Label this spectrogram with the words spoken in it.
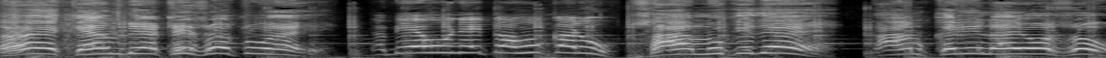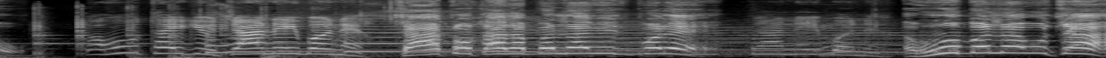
કઈ એ કેમ બેઠી છો તું આય તો બેહું નહીં તો હું કરું? સા મૂકી દે? કામ કરીને આવ્યો છો. તો હું થઈ ગયું ચા નહીં બને. ચા તો તારે બનાવી જ પડે. નહીં બને. હું બનાવું ચા?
